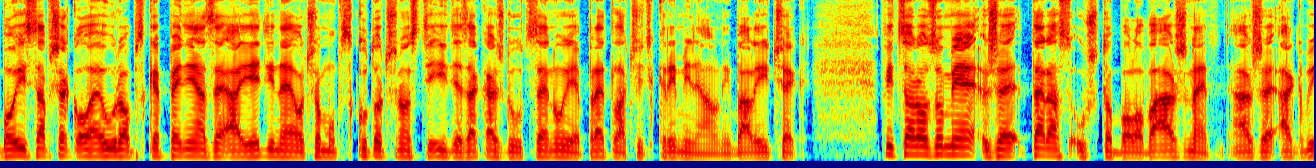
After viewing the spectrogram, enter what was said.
Bojí sa však o európske peniaze a jediné, o čomu v skutočnosti ide za každú cenu, je pretlačiť kriminálny balíček. Fico rozumie, že teraz už to bolo vážne a že ak by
